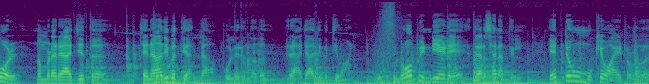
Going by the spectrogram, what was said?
ഇപ്പോൾ നമ്മുടെ രാജ്യത്ത് ജനാധിപത്യമല്ല പുലരുന്നത് രാജാധിപത്യമാണ്. റോപ്പ് ഇന്ത്യയുടെ ദർശനത്തിൽ ഏറ്റവും മുഖ്യമായിട്ടുള്ളത്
